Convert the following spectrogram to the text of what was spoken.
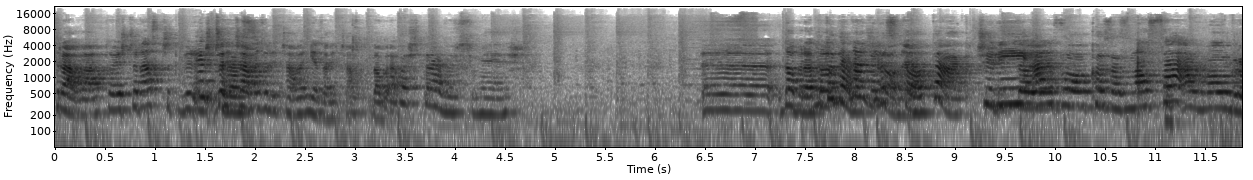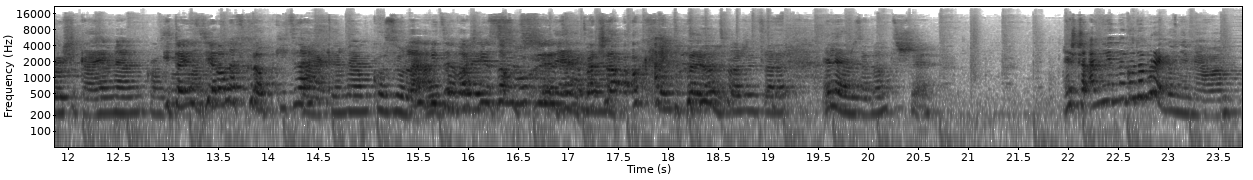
trawa. To jeszcze raz, czy ty Jeszcze raz. zaliczamy, zaliczamy? Nie zaliczamy. Dobra. Chyba trawy w sumie jeść. Yy, dobra, No to, to dawaj, na teraz zielone. to, tak. Czyli To jest- albo koza z nosa, albo gruszka. Ja miałam kozulę. I to jest zielone w kropki, tak? Tak, ja miałam kozulę. Tak, ale widzę, to właśnie dalej są trzy. trzy. Nie, chyba trzeba okno tutaj otworzyć zaraz. Ile już zadam? Trzy. Jeszcze ani jednego dobrego nie miałam.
